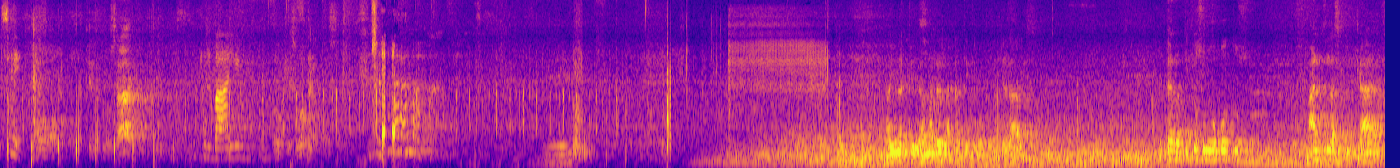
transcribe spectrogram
sí. O que los haga. Que el Valium. O que Sócrates. no hay una actividad más relajante que fotografías aves. Este ratico subo fotos mal clasificadas,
